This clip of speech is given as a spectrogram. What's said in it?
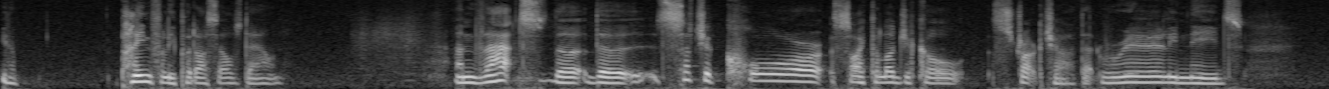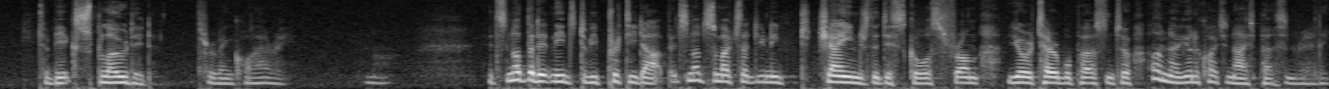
you know, painfully put ourselves down. And that's the, the, such a core psychological structure that really needs to be exploded through inquiry. It's not that it needs to be prettied up. It's not so much that you need to change the discourse from you're a terrible person to, oh no, you're quite a nice person, really.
